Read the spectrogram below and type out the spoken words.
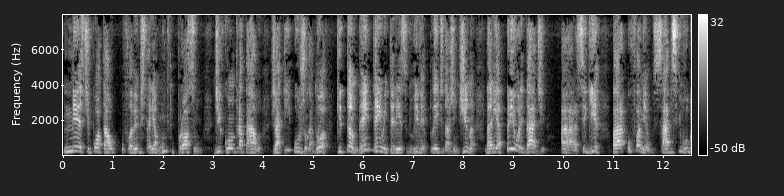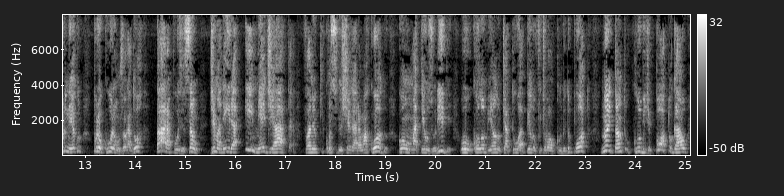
neste portal, o Flamengo estaria muito próximo de contratá-lo, já que o jogador, que também tem o interesse do River Plate da Argentina, daria prioridade a seguir para o Flamengo. Sabe-se que o rubro-negro procura um jogador para a posição de maneira imediata. O Flamengo que conseguiu chegar a um acordo com o Matheus Uribe, o colombiano que atua pelo Futebol Clube do Porto. No entanto, o clube de Portugal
